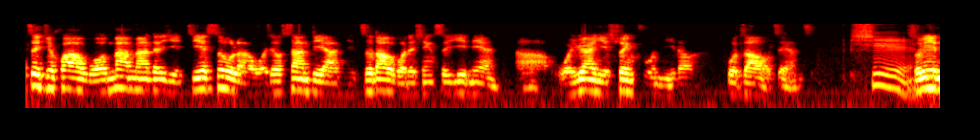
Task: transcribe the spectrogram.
这句话我慢慢的也接受了，我就上帝啊，你知道我的心思意念啊，我愿意顺服你的呼召这样子。是。所以呢，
